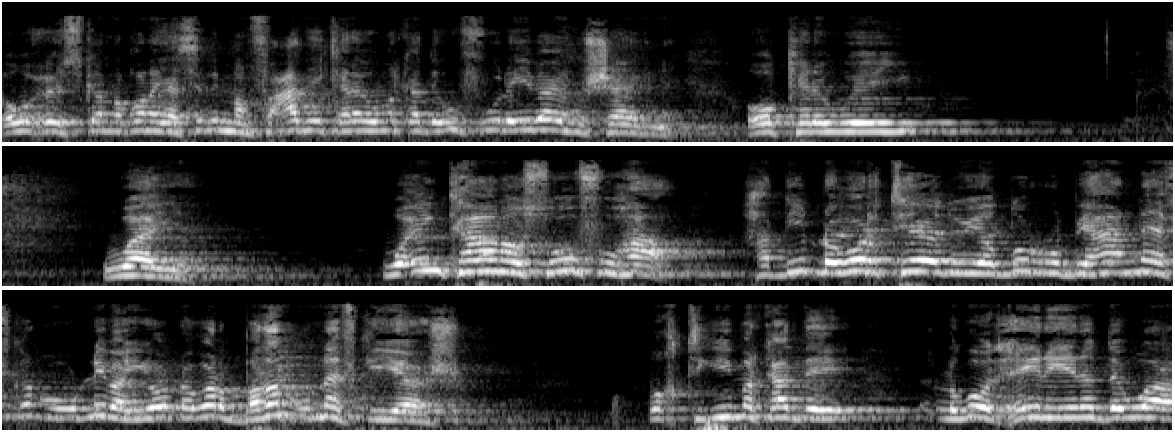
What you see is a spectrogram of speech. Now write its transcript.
oo wuxuu iska noqonayaa sidii manfacadii kale markaa de u fuulayay ba aynu sheegnay. Oo kale weeyi. Waaya wain kaana suufuhaa haddii dhogorteedu yaduru bihaa neefkan uu dhibayo dhogor badan uu neefka yeesho. Waktigii markaa dee lagu odxeynayana de waa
